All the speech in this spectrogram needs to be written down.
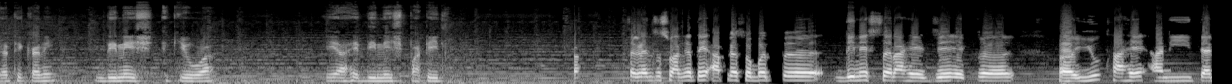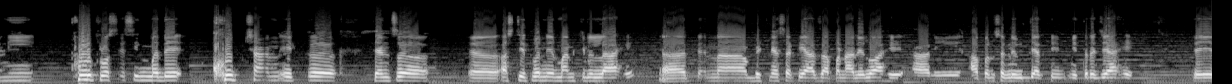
या ठिकाणी दिनेश एक युवा हे आहे दिनेश पाटील. सगळ्यांचं स्वागत आहे. आपल्यासोबत दिनेश सर आहे जे एक युथ आहे आणि त्यांनी फूड प्रोसेसिंगमध्ये खूप छान एक त्यांचं अस्तित्व निर्माण केलेलं आहे. त्यांना भेटण्यासाठी आज आपण आलेलो आहे आणि आपण सगळे विद्यार्थी मित्र जे आहे ते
